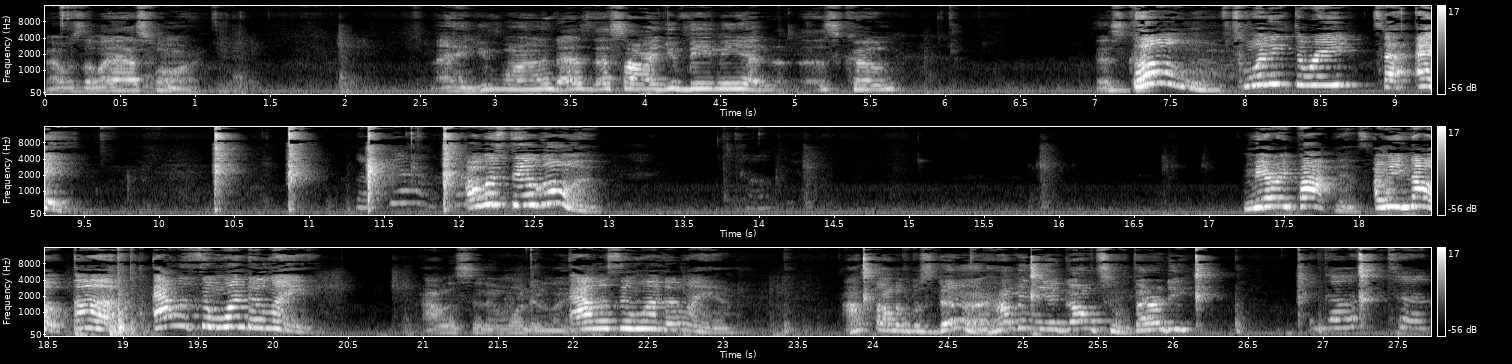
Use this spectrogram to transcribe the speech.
That was the last one. Man, you won. That's that's all right. You beat me, and that's cool. That's cool. Boom! 23 to 8. I. Oh, still going. Mary Poppins. I mean, no, uh, Alice in Wonderland. Alice in Wonderland. Alice in Wonderland. I thought it was done. How many you go to? 30? It goes to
